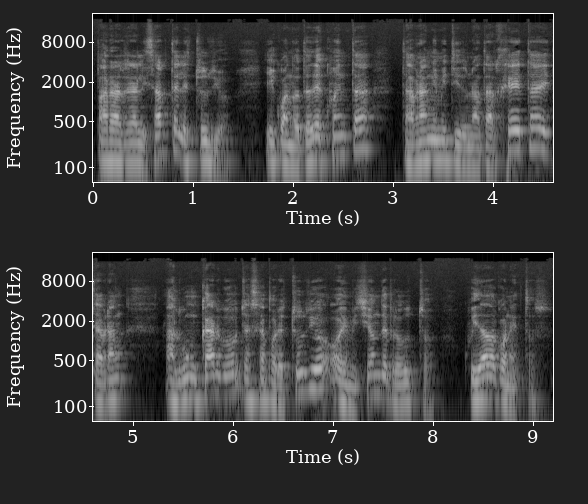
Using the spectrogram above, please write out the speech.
para realizarte el estudio, y cuando te des cuenta te habrán emitido una tarjeta y te habrán algún cargo, ya sea por estudio o emisión de productos. Cuidado con estos.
